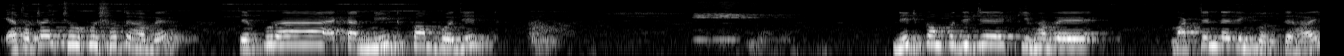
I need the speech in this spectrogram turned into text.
এতটাই চৌখস হতে হবে যে পুরা একটা নিট কম্পোজিট নিট কম্পোজিটে কীভাবে মার্চেন্ডাইজিং করতে হয়,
